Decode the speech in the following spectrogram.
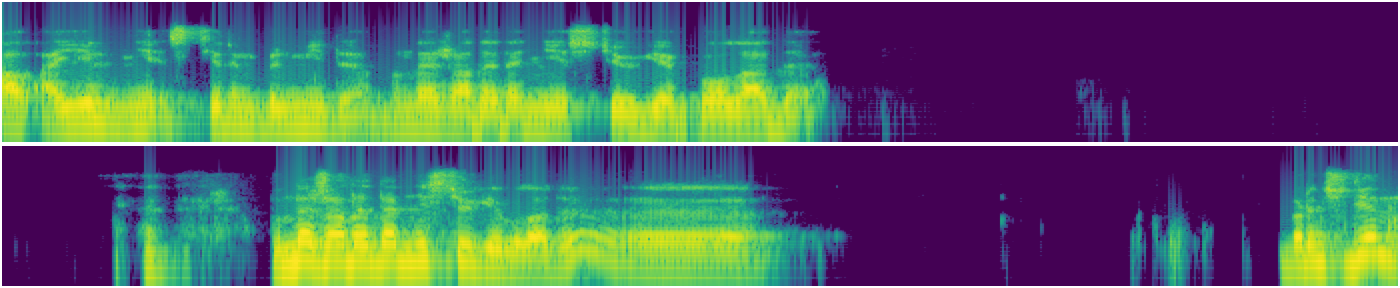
ал әйел не істерін білмейді. Бұндай жағдайда не істеуге болады? Бұндай жағдайда не істеуге болады? Біріншіден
